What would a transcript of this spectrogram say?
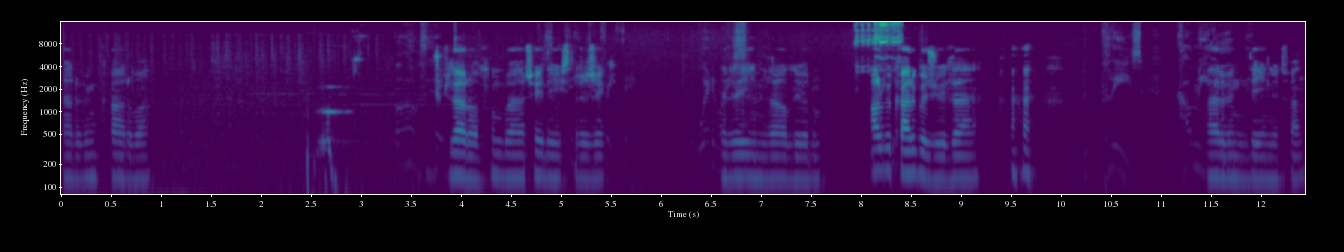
Erwin Karba. Şükürler olsun bu her şeyi değiştirecek. Nereye imza alıyorum. Harbi kargocuyuz ha. Please, call me Erwin Erwin. deyin lütfen.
